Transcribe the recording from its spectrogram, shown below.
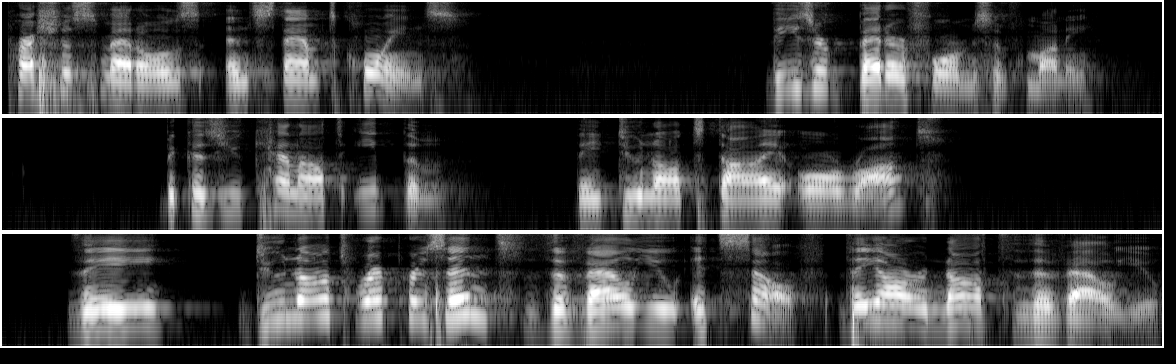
precious metals, and stamped coins. These are better forms of money because you cannot eat them. They do not die or rot. They do not represent the value itself. They are not the value.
